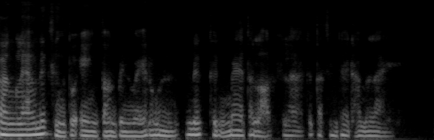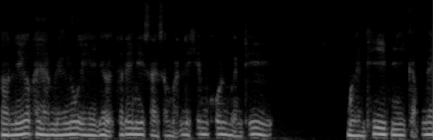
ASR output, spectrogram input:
ฟังแล้วนึกถึงตัวเองตอนเป็นวัยรุ่น นึกถึงแม่ตลอดเวลาจะตัดสินใจทำอะไร ตอนนี้ก็พยายามเลี้ยงลูกเองเยอะจะได้มีสายสัมพันธ์ที่เข้มข้นเหมือนที่เหมือนที่มีกับแม่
